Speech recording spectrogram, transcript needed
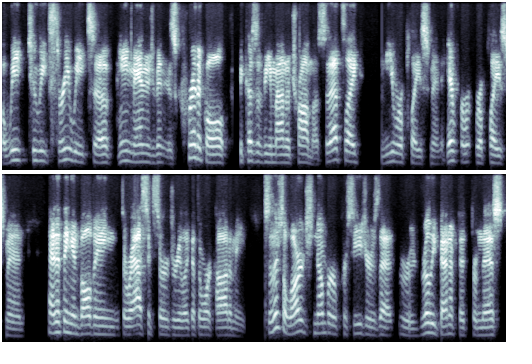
a week, two weeks, three weeks of pain management is critical because of the amount of trauma. So that's like knee replacement, hip replacement, anything involving thoracic surgery like a thoracotomy. So there's a large number of procedures that really benefit from this.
